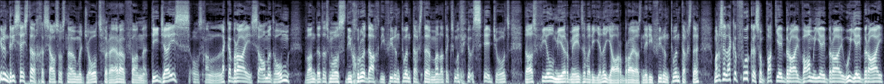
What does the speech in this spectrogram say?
Hier in 360 gesels ons nou met George Ferreira van TJ's. Ons gaan lekker braai saam met hom want dit is mos die groot dag, die 24ste, maar laat ek sommer vir jou sê George, daar's veel meer mense wat die hele jaar braai as net die 24ste, maar ons het 'n lekker fokus op wat jy braai, waarmee jy braai, hoe jy braai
